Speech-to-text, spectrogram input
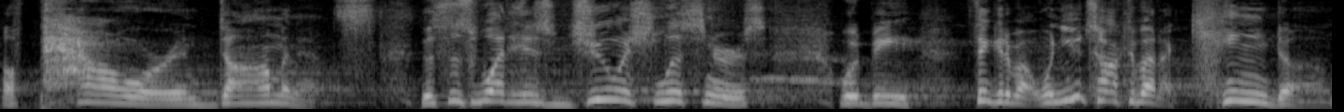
of power and dominance. This is what his Jewish listeners would be thinking about. When you talked about a kingdom,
